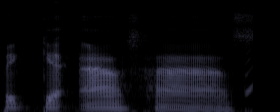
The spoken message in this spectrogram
Big ass house.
